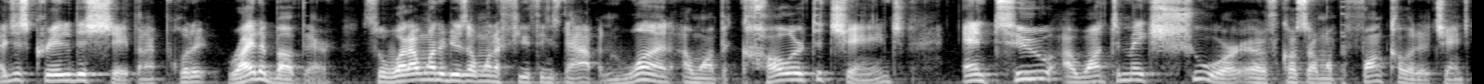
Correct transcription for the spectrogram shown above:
I just created this shape and I put it right above there. So what I want to do is I want a few things to happen. One, I want the color to change and two, I want to make sure, of course, I want the font color to change,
